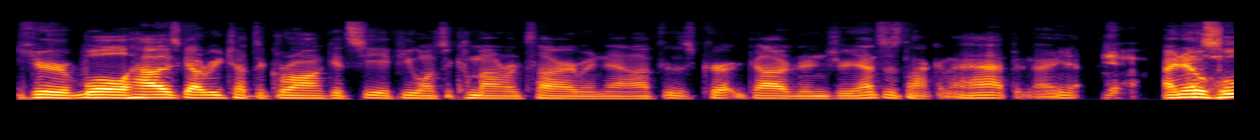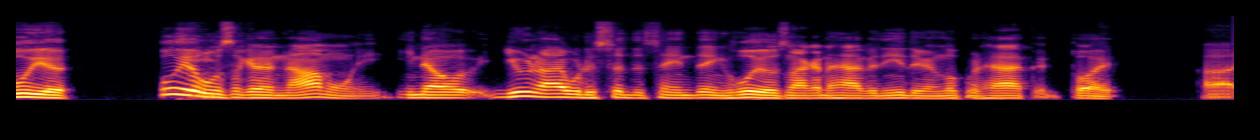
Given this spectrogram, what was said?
hear well how he's got to reach out to Gronk and see if he wants to come out of retirement now after this Goedert injury. That's just not going to happen. I mean, yeah, I know Julio Julio was like an anomaly. You know, you and I would have said the same thing. Julio's not going to have it either, and look what happened. But uh,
